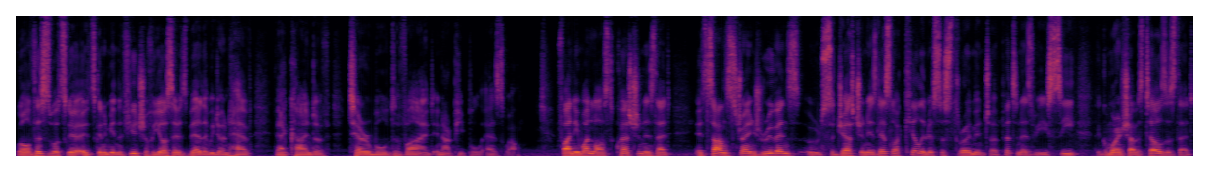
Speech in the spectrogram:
well, this is what's it's going to be in the future. For Yosef, it's better that we don't have that kind of terrible divide in our people as well. Finally, one last question is that it sounds strange. Reuven's suggestion is let's not kill him, let's just throw him into a pit. And as we see, the in Shabbos tells us that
